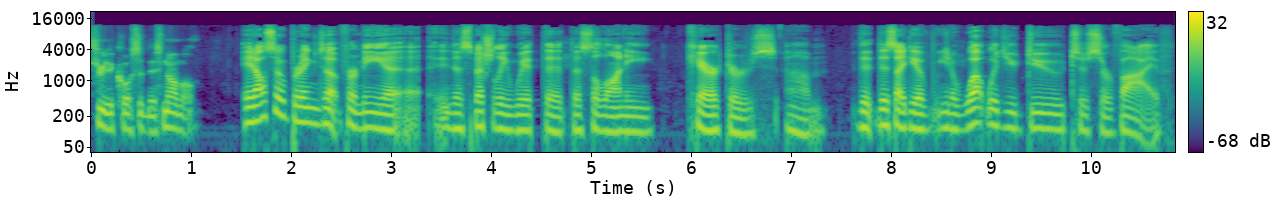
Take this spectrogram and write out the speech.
through the course of this novel it also brings up for me, uh, especially with the the Solanae characters, um, th- this idea of you know what would you do to survive,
